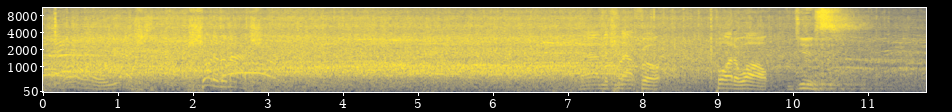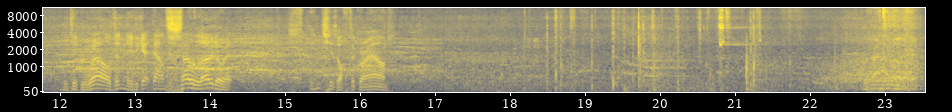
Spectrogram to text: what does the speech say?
Oh, yes. Shot of the match. And the trap for quite a while. Juice. He did well, didn't he, to get down so low to it. Inches off the ground. Fatima.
